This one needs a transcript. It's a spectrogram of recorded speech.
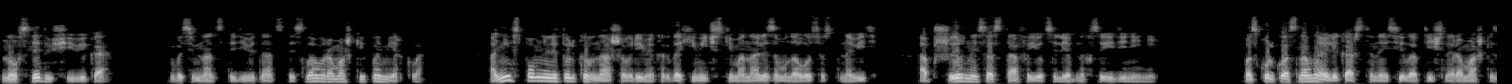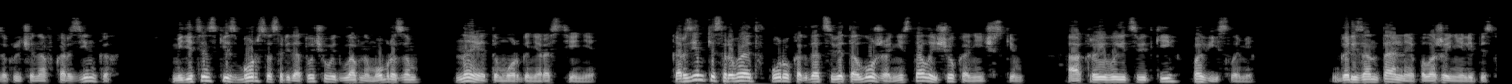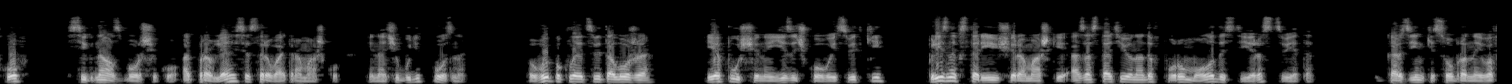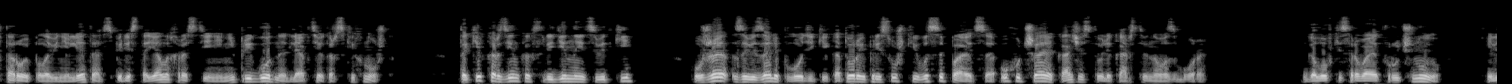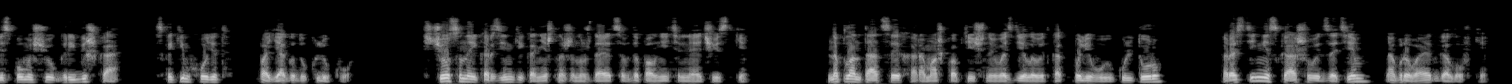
Но в следующие века, 18-19, слава ромашки померкла. Они вспомнили только в наше время, когда химическим анализом удалось установить обширный состав ее целебных соединений. Поскольку основная лекарственная сила аптечной ромашки заключена в корзинках, медицинский сбор сосредоточивает главным образом на этом органе растения. Корзинки срывают в пору, когда цветоложа не стало еще коническим, а краевые цветки – повислыми. Горизонтальное положение лепестков – сигнал сборщику, отправляйся срывать ромашку, иначе будет поздно. Выпуклая цветоложа и опущенные язычковые цветки – признак стареющей ромашки, а застать ее надо в пору молодости и расцвета. Корзинки, собранные во второй половине лета с перестоялых растений, непригодны для аптекарских нужд. В таких корзинках срединные цветки уже завязали плодики, которые при сушке высыпаются, ухудшая качество лекарственного сбора. Головки срывают вручную или с помощью гребешка, с каким ходят по ягоду клюкву. Счесанные корзинки, конечно же, нуждаются в дополнительной очистке. На плантациях ромашку аптечную возделывают как полевую культуру, растения скашивают, затем обрывают головки.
